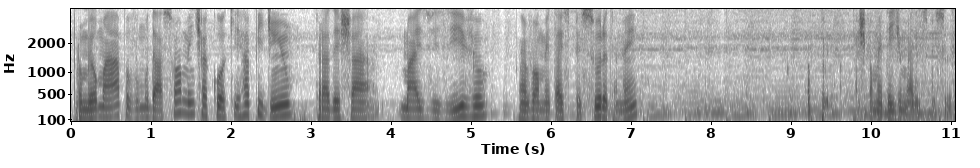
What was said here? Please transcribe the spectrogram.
para o meu mapa. Vou mudar somente a cor aqui rapidinho para deixar mais visível. Né? Vou aumentar a espessura também. Acho que aumentei demais a espessura.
